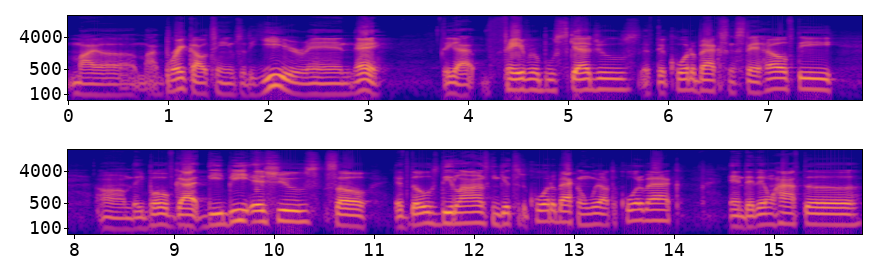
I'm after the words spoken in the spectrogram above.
my uh my breakout teams of the year, and hey, they got favorable schedules. If their quarterbacks can stay healthy, um, they both got DB issues. So if those D lines can get to the quarterback and wear out the quarterback, and they don't have to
